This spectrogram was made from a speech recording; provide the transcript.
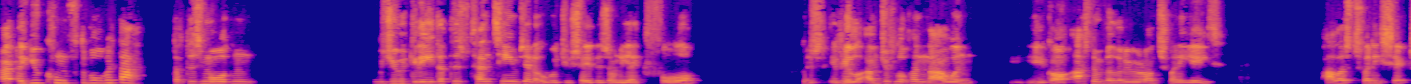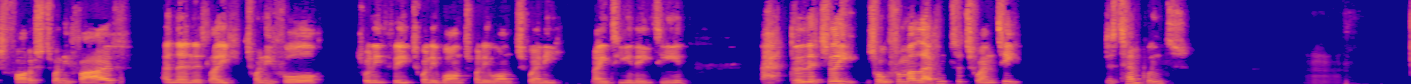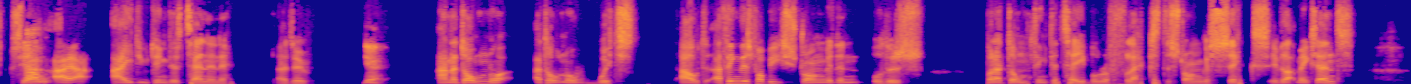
Are, are you comfortable with that? That there's more than. Would you agree that there's ten teams in it, or would you say there's only like four? Because if you, look, I'm just looking now, and you got Aston Villa who are on 28, Palace 26, Forest 25, and then it's like 24, 23, 21, 21, 20, 19, 18. They're literally so from 11 to 20. There's 10 points. Mm. See, Now- I, I I do think there's ten in it. I do. Yeah. And I don't know. I don't know which out. I think there's probably stronger than others, but I don't think the table reflects the strongest six. If that makes sense.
